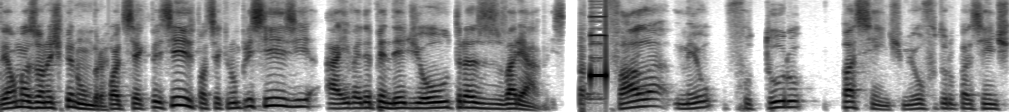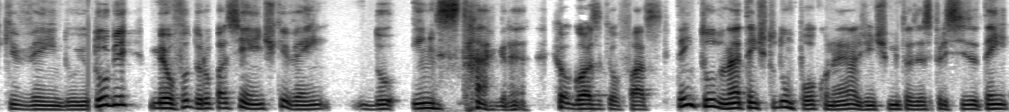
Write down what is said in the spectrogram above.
É uma zona de penumbra. Pode ser que precise, pode ser que não precise, aí vai depender de outras variáveis. Fala, meu futuro paciente. Meu futuro paciente que vem do YouTube, meu futuro paciente que vem do Instagram. Eu gosto que eu faço. Tem tudo, né? Tem de tudo um pouco, né? A gente muitas vezes precisa. Tem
